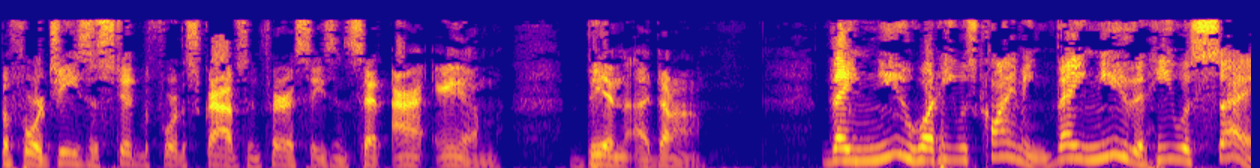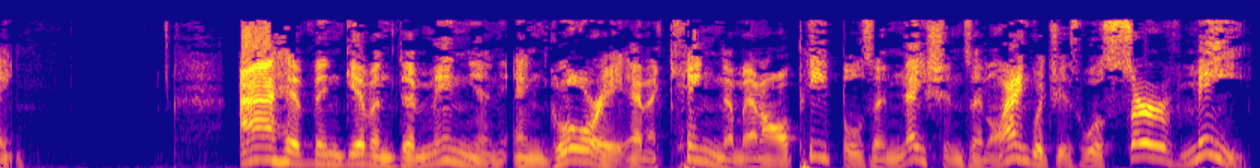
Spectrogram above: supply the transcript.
before Jesus stood before the scribes and Pharisees and said, I am Ben Adam. They knew what he was claiming. They knew that he was saying, I have been given dominion and glory and a kingdom and all peoples and nations and languages will serve me.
